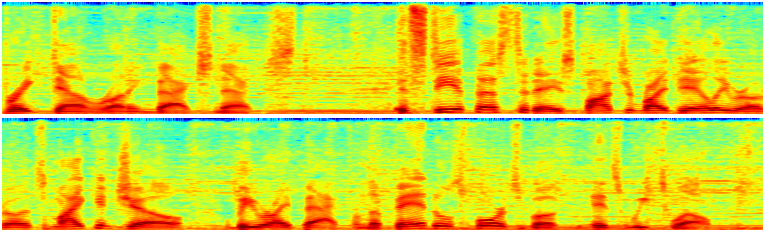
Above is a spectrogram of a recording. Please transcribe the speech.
break down running backs next. It's DFS Today, sponsored by Daily Roto. It's Mike and Joe. We'll be right back from the FanDuel Sportsbook. It's Week 12.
